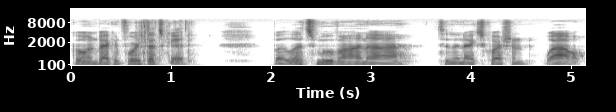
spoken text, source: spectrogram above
going back and forth. That's good. But let's move on uh, to the next question. Wow.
